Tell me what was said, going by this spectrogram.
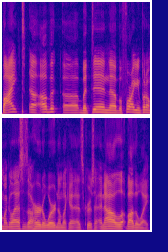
bite uh, of it, uh, but then uh, before I even put on my glasses, I heard a word, and I'm like, that's Chris. And I, lo- by the way,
